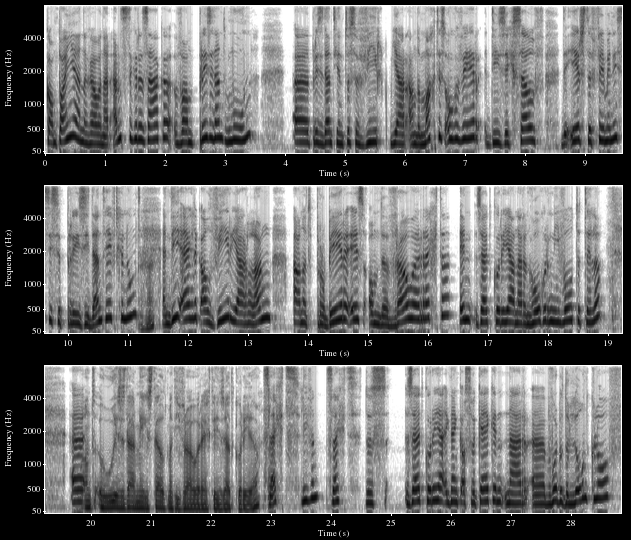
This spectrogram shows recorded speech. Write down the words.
campagne, en dan gaan we naar ernstigere zaken, van president Moon. Uh, president die intussen vier jaar aan de macht is ongeveer, die zichzelf de eerste feministische president heeft genoemd. Uh -huh. En die eigenlijk al vier jaar lang aan het proberen is om de vrouwenrechten in Zuid-Korea naar een hoger niveau te tillen. Uh, Want hoe is het daarmee gesteld met die vrouwenrechten in Zuid-Korea? Slecht, lieven, slecht. Dus Zuid-Korea, ik denk als we kijken naar uh, bijvoorbeeld de loonkloof.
